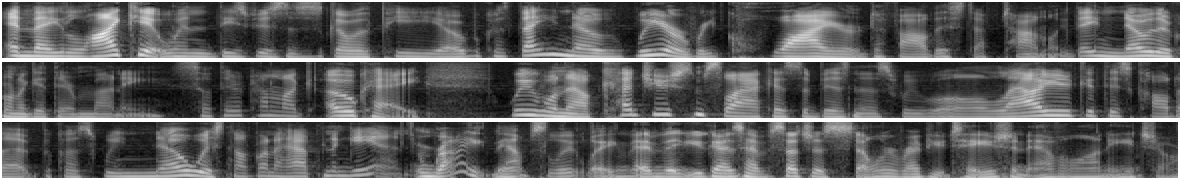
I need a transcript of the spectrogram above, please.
And they like it when these businesses go with PEO because they know we are required to file this stuff timely. They know they're going to get their money. So they're kind of like, okay, we will now cut you some slack as a business. We will allow you to get this called up because we know it's not going to happen again. Right, absolutely. And that you guys have such a stellar reputation, Avalon HR.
